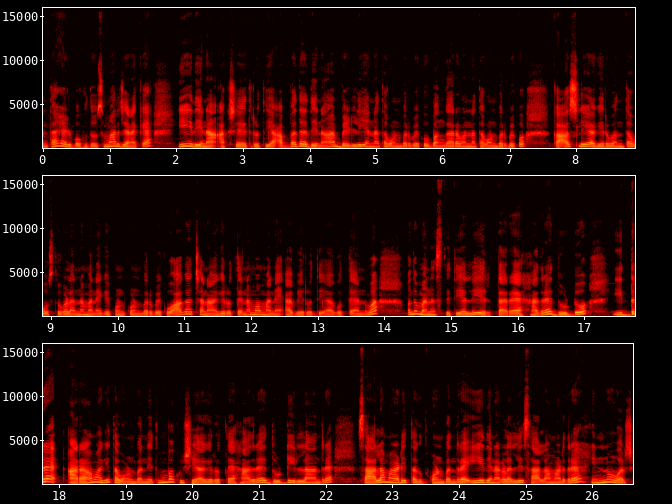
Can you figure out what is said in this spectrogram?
ಅಂತ ಹೇಳಬಹುದು. ಸುಮಾರು ಜನಕ್ಕೆ ಈ ದಿನ ಅಕ್ಷಯ ತೃತೀಯ ಹಬ್ಬದ ದಿನ ಬೆಳ್ಳಿಯನ್ನು ತಗೊಂಡು ಬರಬೇಕು, ಬಂಗಾರವನ್ನು ತಗೊಂಡು ಬರಬೇಕು ಕಾಸ್ಟ್ಲಿ ಆಗಿರುವಂಥ ವಸ್ತುಗಳನ್ನು ಮನೆಗೆ ಕೊಂಡ್ಕೊಂಡು ಬರಬೇಕು. ಆಗ ಚೆನ್ನಾಗಿರುತ್ತೆ. ನಮ್ಮ ಮನೆ ಅಭಿವೃದ್ಧಿ ಆಗುತ್ತೆ ಅನ್ನುವ ಒಂದು ಮನಸ್ಥಿತಿಯಲ್ಲಿ ಇರ್ತಾರೆ. ಆದರೆ ದುಡ್ಡು ಇದ್ದರೆ ಆರಾಮಾಗಿ ತಗೊಂಡು ಬನ್ನಿ. ತುಂಬ ಖುಷಿಯಾಗಿರುತ್ತೆ. ಆದರೆ ದುಡ್ಡು ಇಲ್ಲ ಅಂದರೆ ಸಾಲ ಮಾಡಿ ತೆಗೆದುಕೊಂಡು ಬಂದರೆ, ಈ ದಿನಗಳಲ್ಲಿ ಸಾಲ ಮಾಡಿದ್ರೆ ಇನ್ನೂ ವರ್ಷ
